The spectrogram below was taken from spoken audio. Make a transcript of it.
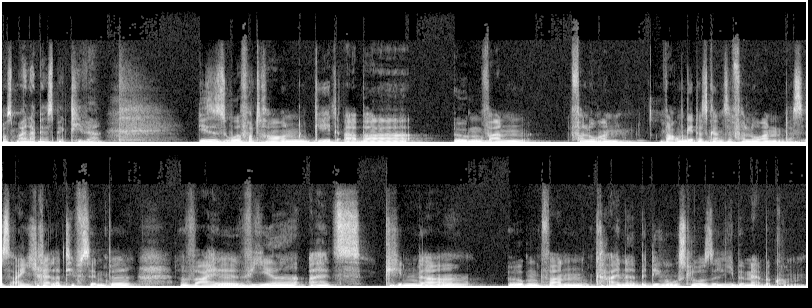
aus meiner Perspektive. Dieses Urvertrauen geht aber irgendwann verloren. Warum geht das Ganze verloren? Das ist eigentlich relativ simpel, weil wir als Kinder irgendwann keine bedingungslose Liebe mehr bekommen.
